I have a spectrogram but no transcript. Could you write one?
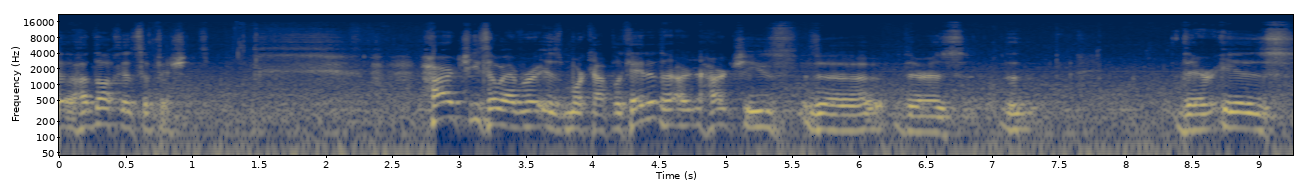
uh, hadacha is sufficient. Hard cheese, however, is more complicated. Hard, hard cheese, the, there is the, there is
